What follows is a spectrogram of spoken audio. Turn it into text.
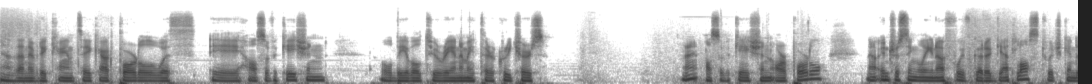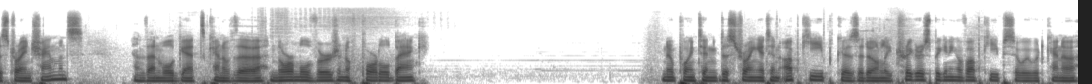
And then if they can't take out Portal with a Ossification, we'll be able to reanimate their creatures. Alright, Ossification or Portal. Now, interestingly enough, we've got a Get Lost, which can destroy enchantments, and then we'll get kind of the normal version of Portal back. No point in destroying it in upkeep, because it only triggers beginning of upkeep, so we would kind of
